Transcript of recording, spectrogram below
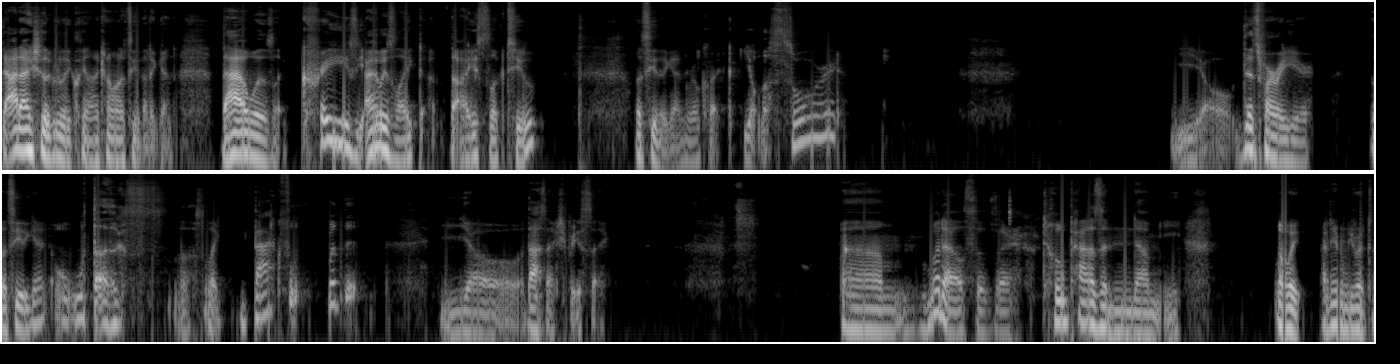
that actually looked really clean. I kind of want to see that again. That was like crazy. I always liked the ice look too. Let's see it again real quick. Yo, the sword. Yo, this part right here. Let's see it again. Oh, what the, like backflip with it? Yo, that's actually pretty sick. Um, what else is there? Topaz and Numby. Oh wait, I didn't read it.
